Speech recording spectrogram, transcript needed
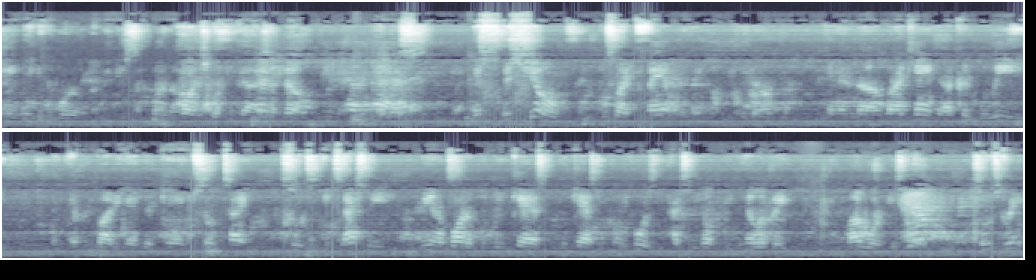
anything in the world. I mean, he's one of the hardest working guys I know. And this, this, this show was like family, you know. And uh, when I I couldn't believe everybody had their game so tight. So it's, it's actually being a part of the new cast, the cast of 24 is actually helping me elevate my work as well. So it's great.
